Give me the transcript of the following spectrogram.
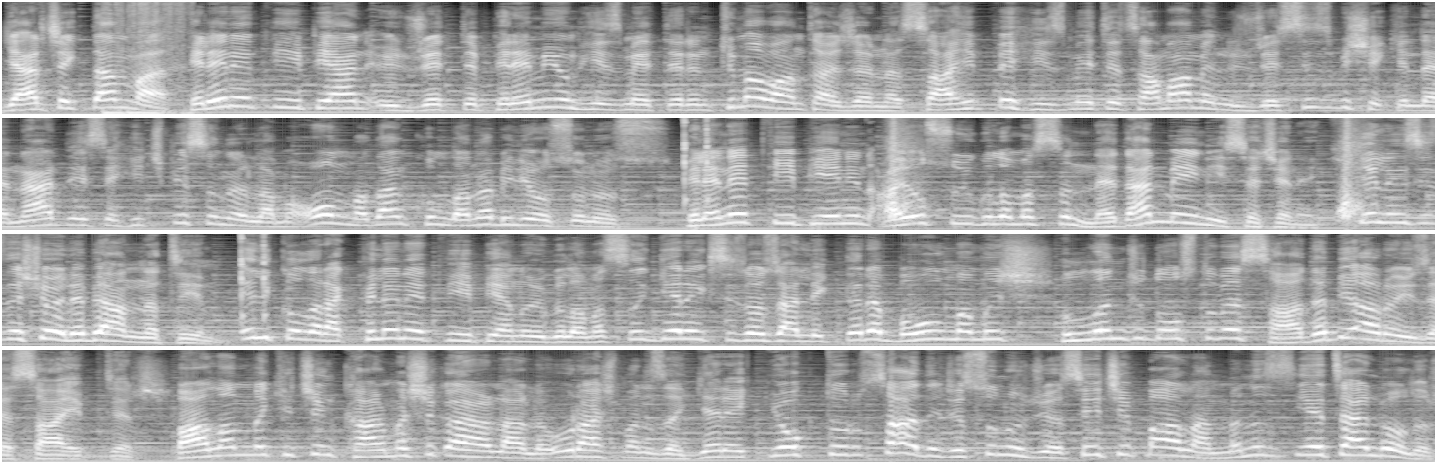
gerçekten var. Planet VPN ücretli premium hizmetlerin tüm avantajlarına sahip ve hizmeti tamamen ücretsiz bir şekilde neredeyse hiçbir sınırlama olmadan kullanabiliyorsunuz. Planet VPN'in iOS uygulaması neden en iyi seçenek? Gelin size şöyle bir anlatayım. İlk olarak Planet VPN uygulaması gereksiz özelliklere boğulmamış, kullanıcı dostu ve sade bir arayüze sahiptir. Bağlanmak için karmaşık ayarlarla uğraşmanıza gerek yoktur. Sadece sunucuya seçip bağlanmanız yeterli olur.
